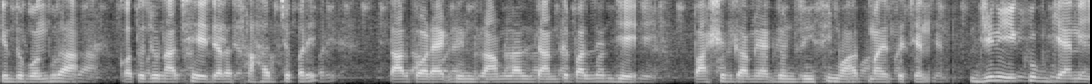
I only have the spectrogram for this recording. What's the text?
কিন্তু বন্ধুরা কতজন আছে যারা সাহায্য করে? তারপর একদিন রামলাল জানতে পারলেন যে পাশের গ্রামে একজন ঋষি মহাত্মা এসেছেন। যিনি খুব জ্ঞানী।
